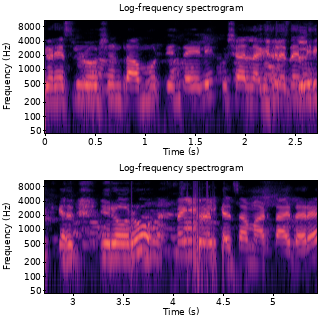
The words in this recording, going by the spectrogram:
ಇವ್ರ ಹೆಸರು ರೋಷನ್ ರಾಮಮೂರ್ತಿ ಅಂತ ಹೇಳಿ ಕುಶಾಲ್ ನಗರದಲ್ಲಿ ಇರೋರು ಬೆಂಗಳೂರಲ್ಲಿ ಕೆಲಸ ಮಾಡ್ತಾ ಇದ್ದಾರೆ.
